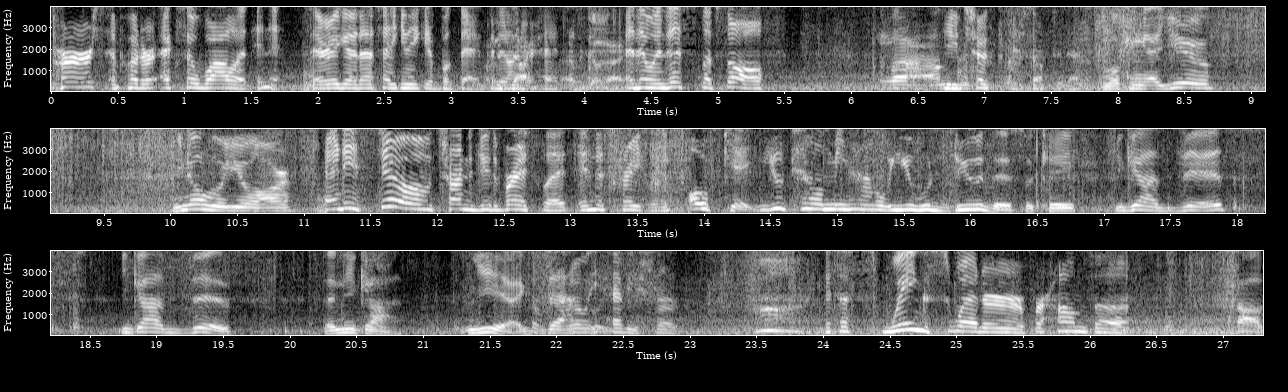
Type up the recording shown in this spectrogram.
purse and put our EXO wallet in it. There you go. That's how you can make it a book bag. Put it on your head. Let's go, guys. And then when this slips off, you um, choke yourself to death. Looking at you. You know who you are. And he's still trying to do the bracelet indiscreetly. Okay, you tell me how you would do this, okay? You got this, you got this, then you got. Yeah, It's exactly. a really heavy shirt. it's a swing sweater for Hamza. I'll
